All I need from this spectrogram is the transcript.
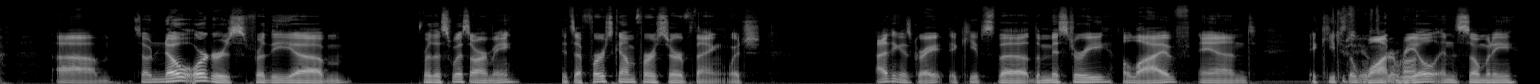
um, so no orders for the um, for the Swiss Army. It's a first come first serve thing, which I think is great. It keeps the the mystery alive and it keeps, Keeps the the want real in so many.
